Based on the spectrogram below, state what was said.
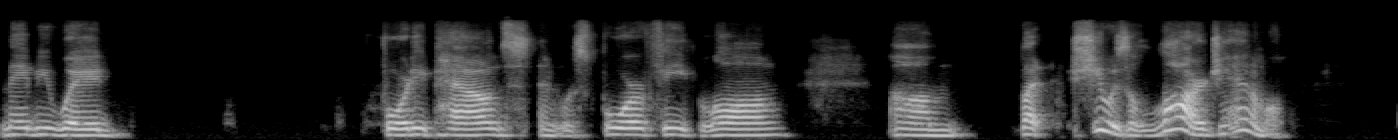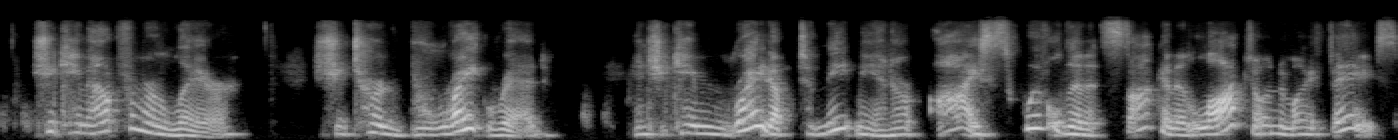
maybe weighed 40 pounds and was four feet long. Um, but she was a large animal. She came out from her lair. She turned bright red and she came right up to meet me, and her eyes swiveled in its socket and locked onto my face.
